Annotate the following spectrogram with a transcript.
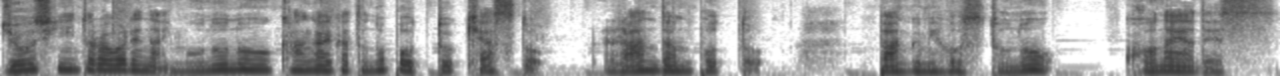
常識にとらわれないものの考え方のポッドキャスト、ランダムポッド、番組ホストのコナヤです。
